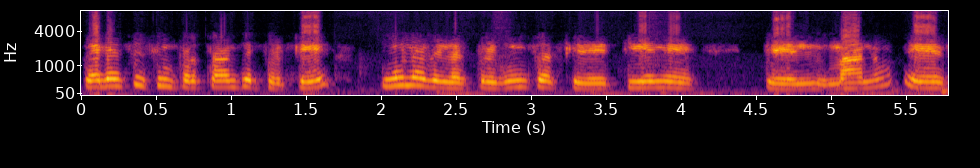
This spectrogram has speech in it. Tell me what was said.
Pero esto es importante porque una de las preguntas que tiene el humano es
